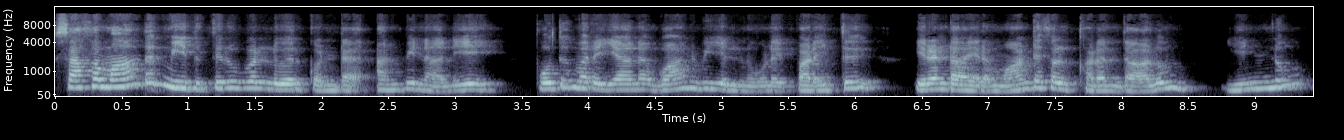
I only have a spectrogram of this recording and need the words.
சகமாந்தன் மீது திருவள்ளுவர் கொண்ட அன்பினாலே பொதுமறையான வாழ்வியல் நூலை படைத்து இரண்டாயிரம் ஆண்டுகள் கடந்தாலும் இன்னும்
